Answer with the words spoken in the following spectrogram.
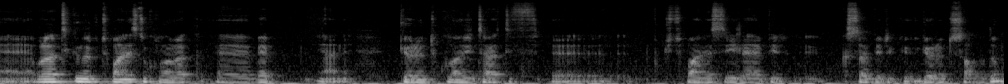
E, burada Ticketer kütüphanesini kullanarak e, web yani görüntü kullanıcı interaktif e, kütüphanesiyle bir kısa bir görüntü sağladım.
